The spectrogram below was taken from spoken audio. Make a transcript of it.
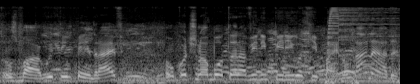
Tem uns bagulho, tem um pendrive. Vamos continuar botando a vida em perigo aqui, pai. Não dá nada.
